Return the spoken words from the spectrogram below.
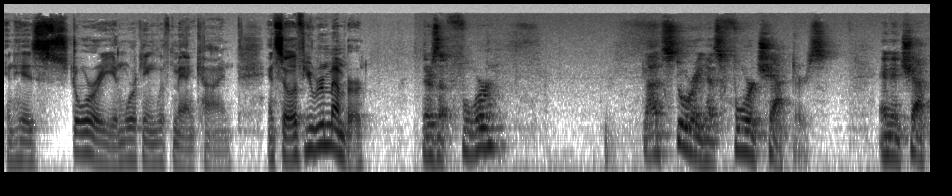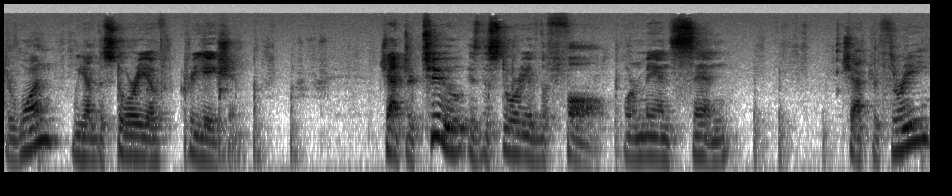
in his story and working with mankind. And so if you remember, there's a four God's story has four chapters. And in chapter 1, we have the story of creation. Chapter 2 is the story of the fall or man's sin. Chapter 3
